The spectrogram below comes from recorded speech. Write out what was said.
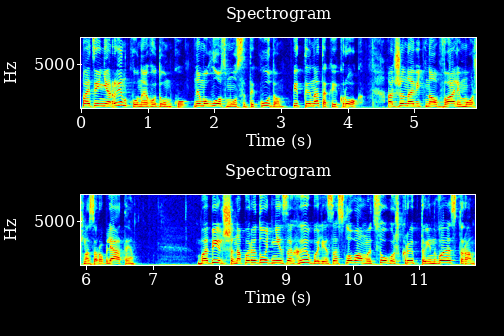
Падіння ринку, на його думку, не могло змусити Кудо піти на такий крок, адже навіть на обвалі можна заробляти. Ба більше напередодні загибелі, за словами цього ж криптоінвестора,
